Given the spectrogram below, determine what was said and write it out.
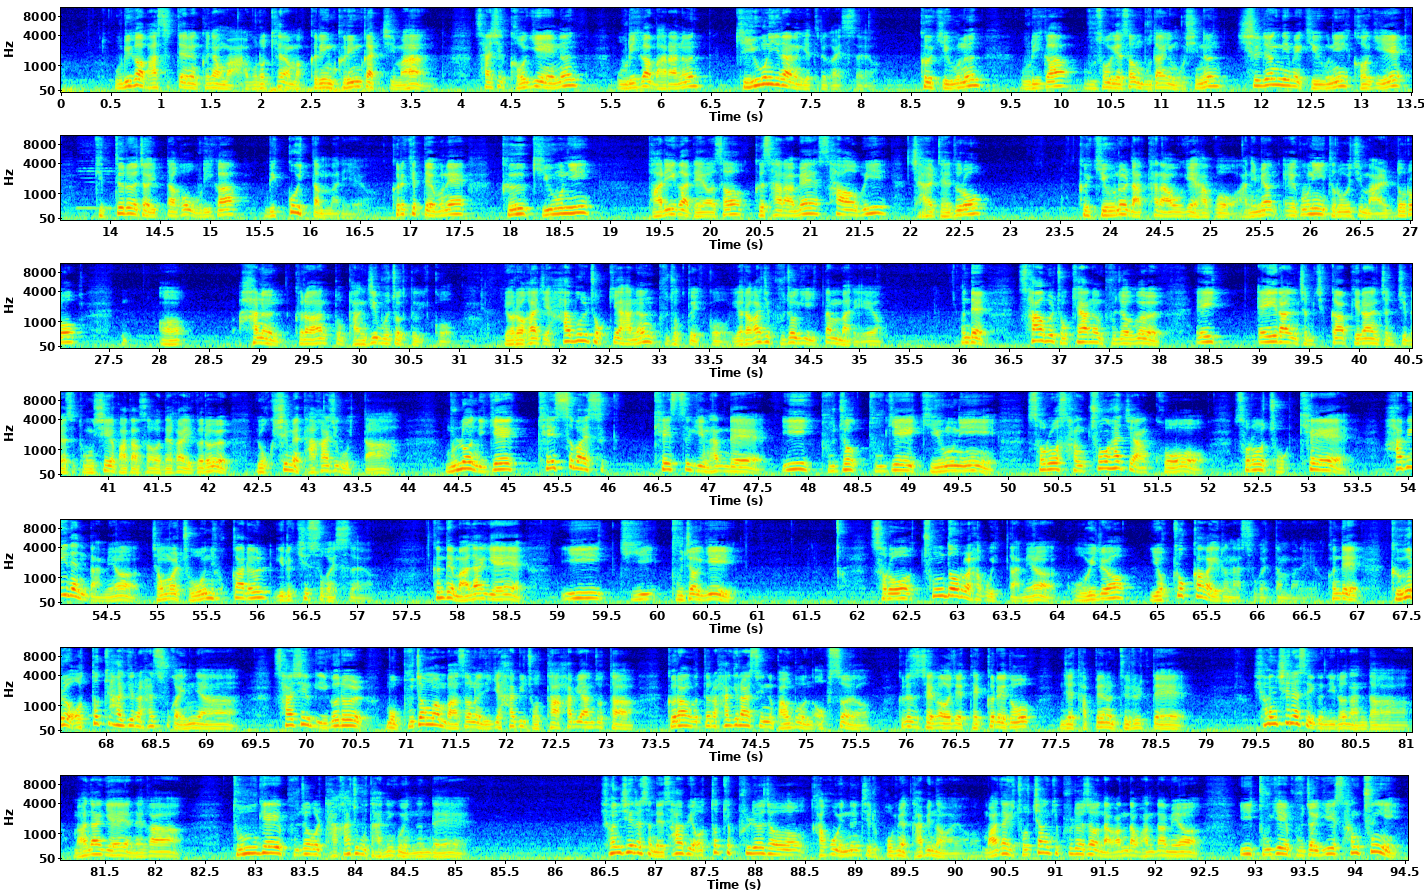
우리가 봤을 때는 그냥 막 아무렇게나 막 그린 그림 같지만 사실 거기에는 우리가 말하는 기운이라는 게 들어가 있어요. 그 기운은 우리가 무속에서 무당이 모시는 신령님의 기운이 거기에 깃들어져 있다고 우리가 믿고 있단 말이에요. 그렇기 때문에 그 기운이 발휘가 되어서 그 사람의 사업이 잘 되도록 그 기운을 나타나오게 하고 아니면 애군이 들어오지 말도록 어, 하는 그러한 또 방지 부족도 있고 여러 가지 합을 좋게 하는 부족도 있고 여러 가지 부족이 있단 말이에요. 근데 사업을 좋게 하는 부적을 A A라는 점집과 B라는 점집에서 동시에 받아서 내가 이거를 욕심에 다 가지고 있다. 물론 이게 케이스 바이 케이스긴 한데 이 부적 두 개의 기운이 서로 상충하지 않고 서로 좋게 합의된다면 정말 좋은 효과를 일으킬 수가 있어요. 근데 만약에 이 기, 부적이 서로 충돌을 하고 있다면 오히려 역효과가 일어날 수가 있단 말이에요. 근데 그거를 어떻게 확인을 할 수가 있냐? 사실 이거를 뭐 부정만 봐서는 이게 합이 좋다, 합이 안 좋다 그러한 것들을 확인할 수 있는 방법은 없어요. 그래서 제가 어제 댓글에도 이제 답변을 드릴 때 현실에서 이건 일어난다. 만약에 내가 두 개의 부적을 다 가지고 다니고 있는데 현실에서 내 사업이 어떻게 풀려져 가고 있는지를 보면 답이 나와요. 만약에 좋지 않게 풀려져 나간다고 한다면 이 두 개의 부적이 상충이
